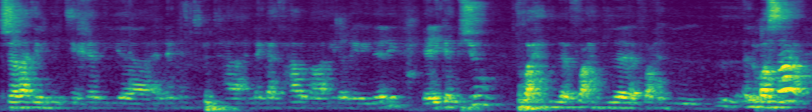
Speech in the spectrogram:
جرائم انتخابية أنك تثبتها أنك تحاربها إلى غير ذلك. يعني كنمشيو في واحد في واحد في واحد المسار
